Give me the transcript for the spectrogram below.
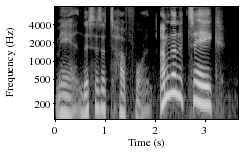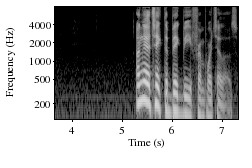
Man, this is a tough one. I'm going to take. I'm going to take the big beef from Portillo's.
